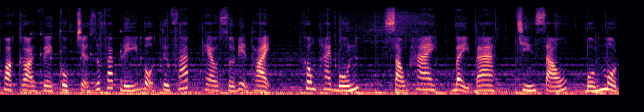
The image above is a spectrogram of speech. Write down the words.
hoặc gọi về Cục Trợ giúp pháp lý Bộ Tư pháp theo số điện thoại 024 62 73 96 41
